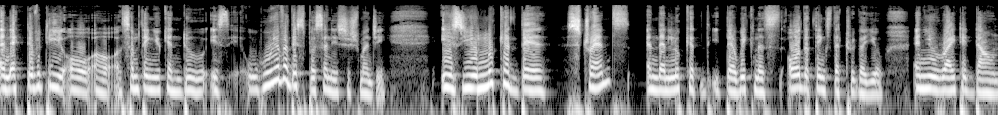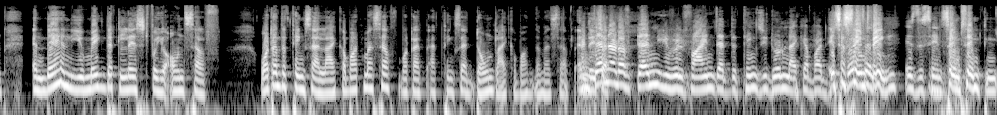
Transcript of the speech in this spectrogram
an activity or, or something you can do is whoever this person is, Sushma is you look at their strengths and then look at the, their weakness or the things that trigger you and you write it down and then you make that list for your own self what are the things I like about myself? What are the things I don't like about myself? And, there's ten a- out of ten, you will find that the things you don't like about it's the same thing. Is the same same thing. same thing.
